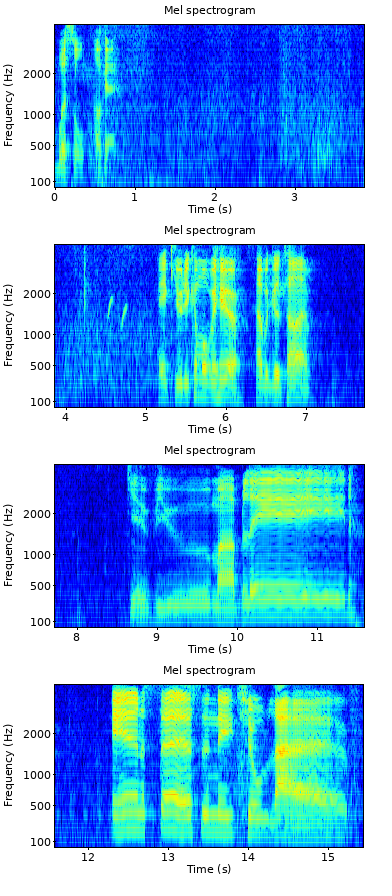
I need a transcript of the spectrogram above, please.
whistle. Okay. Hey, cutie, come over here. Have a good time. Give you my blade and assassinate your life.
